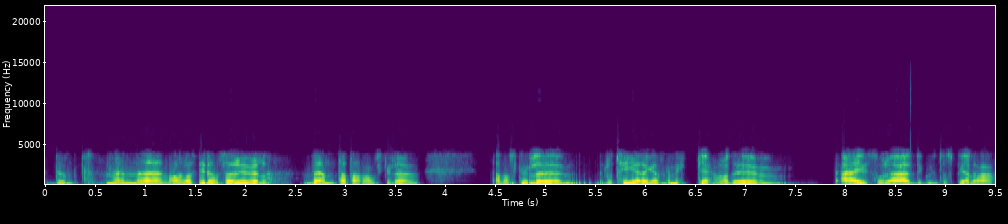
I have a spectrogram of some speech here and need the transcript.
dumt. Men eh, å andra sidan så är det väl väntat att han skulle, att han skulle rotera ganska mycket. Och det är ju så det är. Det går inte att spela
